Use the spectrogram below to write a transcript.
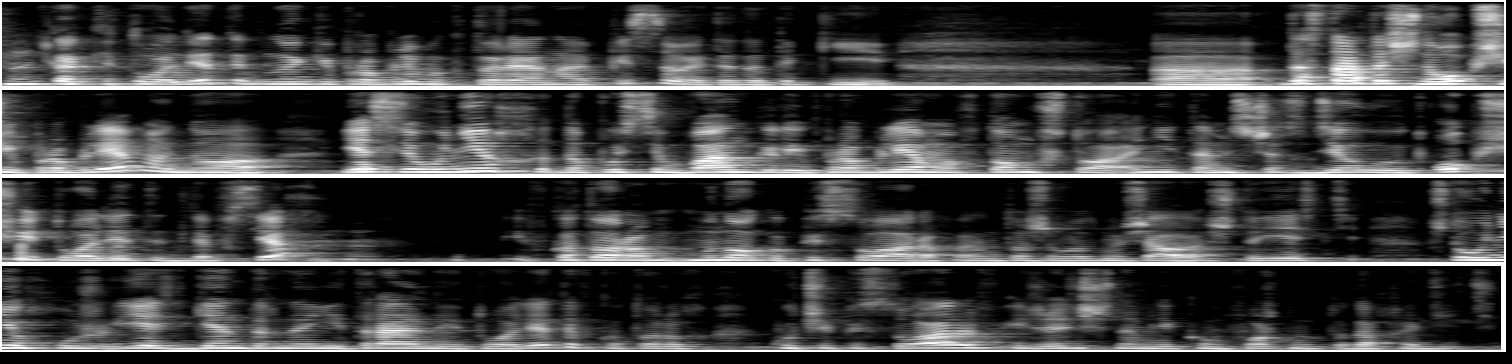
как и туалеты, многие проблемы, которые она описывает, это такие э, достаточно общие проблемы, но если у них, допустим, в Англии проблема в том, что они там сейчас делают общие туалеты для всех, в котором много писсуаров, она тоже возмущалась, что есть, что у них уже есть гендерно-нейтральные туалеты, в которых куча писсуаров, и женщинам некомфортно туда ходить.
